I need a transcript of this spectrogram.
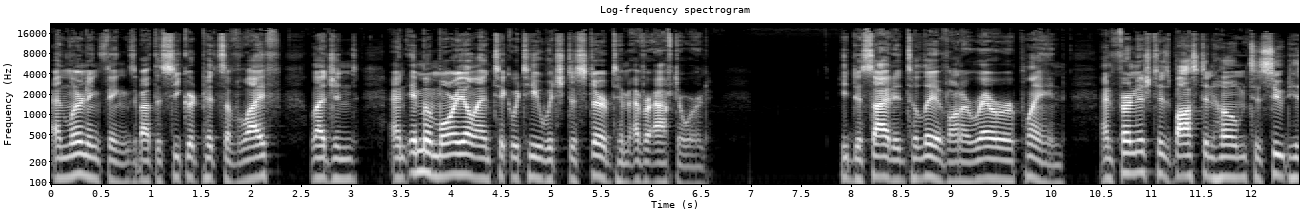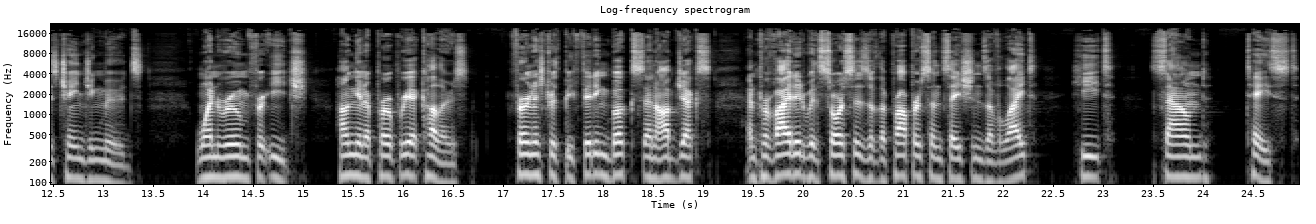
And learning things about the secret pits of life, legend, and immemorial antiquity which disturbed him ever afterward. He decided to live on a rarer plane and furnished his Boston home to suit his changing moods. One room for each, hung in appropriate colors, furnished with befitting books and objects, and provided with sources of the proper sensations of light, heat, sound, taste,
